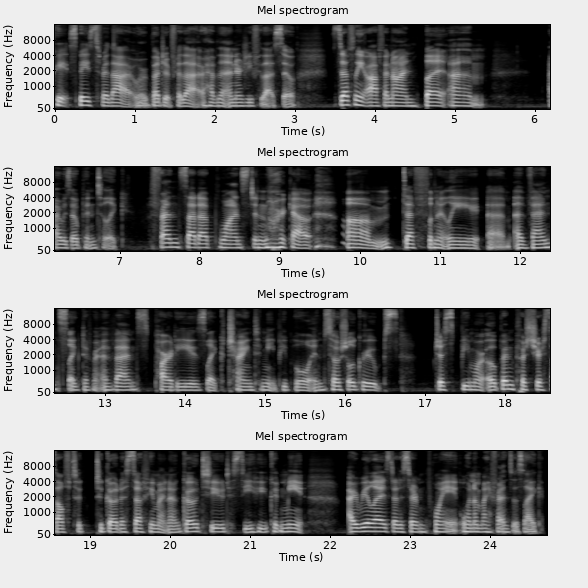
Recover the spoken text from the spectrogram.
create space for that or budget for that or have the energy for that. So it's definitely off and on. But um I was open to like friend setup once didn't work out um definitely um, events like different events parties like trying to meet people in social groups just be more open push yourself to, to go to stuff you might not go to to see who you could meet. I realized at a certain point one of my friends was like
